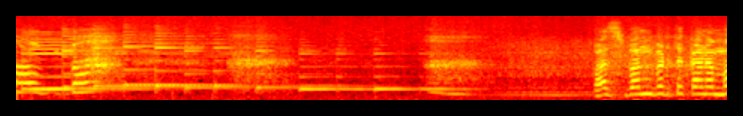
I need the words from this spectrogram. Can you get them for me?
ಅಬ್ಬಾ. ಬಸ್ ಬಂದ್ಬಿಡ್ತು ಕಣಮ್ಮ.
